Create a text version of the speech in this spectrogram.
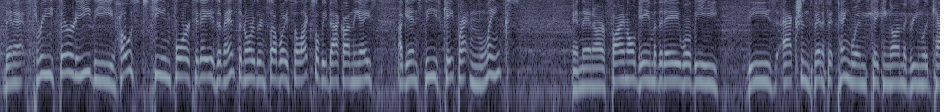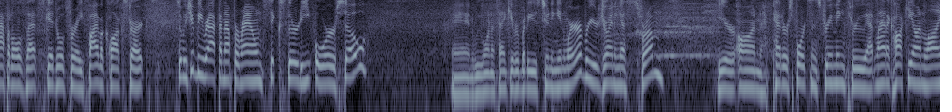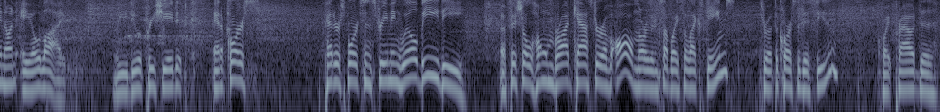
Then at 3:30, the host team for today's event, the Northern Subway Selects, will be back on the ice against these Cape Breton Lynx. And then our final game of the day will be these Actions Benefit Penguins taking on the Greenwood Capitals. That's scheduled for a 5 o'clock start. So we should be wrapping up around 6.30 or so. And we want to thank everybody who's tuning in wherever you're joining us from here on Petter Sports and Streaming through Atlantic Hockey Online on AO Live. We do appreciate it. And of course, Petter Sports and Streaming will be the official home broadcaster of all Northern Subway Selects games throughout the course of this season. Quite proud to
